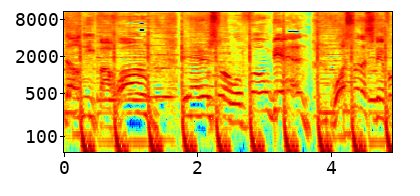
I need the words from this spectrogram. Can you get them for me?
到你发慌。别人说我疯癫，我说那是巅峰。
